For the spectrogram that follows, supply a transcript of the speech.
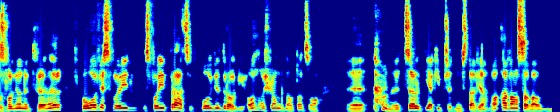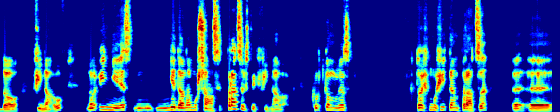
zwolniony trener w połowie swojej, swojej pracy, w połowie drogi. On osiągnął to, co cel, jaki przed nim stawiano, awansował do finałów, no i nie, jest, nie dano mu szansy pracy w tych finałach. Krótko mówiąc, ktoś musi tę pracę e, e,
